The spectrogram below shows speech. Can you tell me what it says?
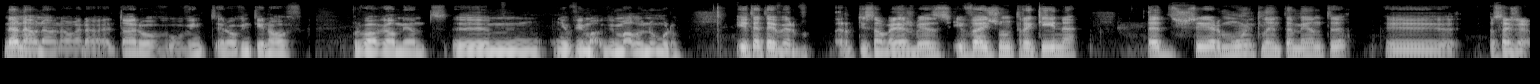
não, não, não, não, era, então era o, o 20, era o 29, provavelmente. Hum, eu vi mal, vi mal o número e tentei ver a repetição várias vezes e vejo um traquina a descer muito lentamente. Eh, ou seja,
